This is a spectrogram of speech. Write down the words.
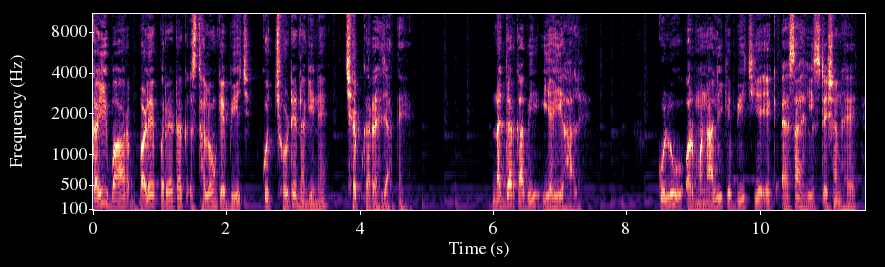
कई बार बड़े पर्यटक स्थलों के बीच कुछ छोटे नगीने छिप कर रह जाते हैं। नग्गर का भी यही हाल है। कुल्लू और मनाली के बीच ये एक ऐसा हिल स्टेशन है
